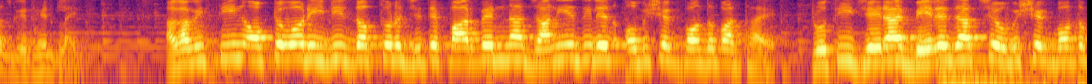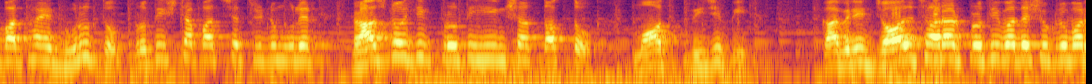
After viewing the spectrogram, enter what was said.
আজকের হেডলাইন্সে আগামী তিন অক্টোবর ইডির দপ্তরে যেতে পারবেন না জানিয়ে দিলেন অভিষেক বন্দ্যোপাধ্যায়। প্রতি জেরায় বেড়ে যাচ্ছে অভিষেক বন্দ্যোপাধ্যায়ের গুরুত্ব। প্রতিষ্ঠা পাচ্ছে তৃণমূলের রাজনৈতিক প্রতিহিংসার তত্ত্ব, মত বিজেপির। কাবেরীর জল ছাড়ার প্রতিবাদে শুক্রবার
